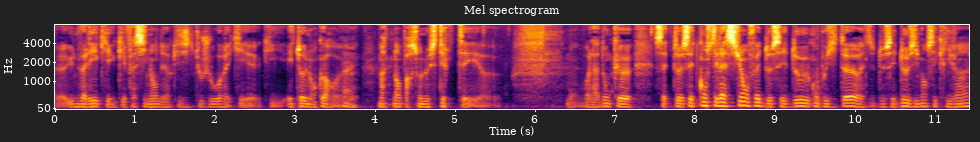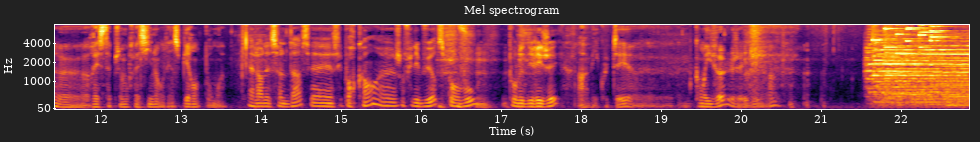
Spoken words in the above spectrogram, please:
Euh, une vallée qui est, qui est fascinante d'ailleurs, qui existe toujours et qui, est, qui étonne encore ouais. maintenant par son austérité. Bon, voilà. Donc euh, cette, cette constellation en fait de ces deux compositeurs, de ces deux immenses écrivains, euh, reste absolument fascinante et inspirante pour moi. Alors les soldats, c'est pour quand, euh, Jean-Philippe Wurtz, pour vous, pour le diriger? Ah, mais écoutez, quand ils veulent, j'allais dire. Hein.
